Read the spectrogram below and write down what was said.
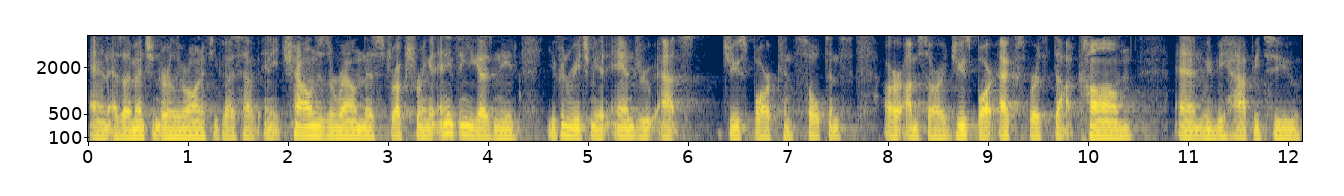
And as I mentioned earlier on, if you guys have any challenges around this, structuring and anything you guys need, you can reach me at Andrew at Juice Bar Consultants, or I'm sorry, juicebarexperts.com, and we'd be happy to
